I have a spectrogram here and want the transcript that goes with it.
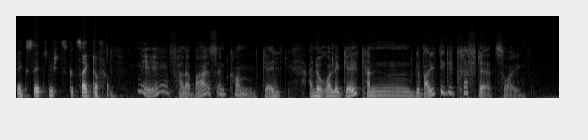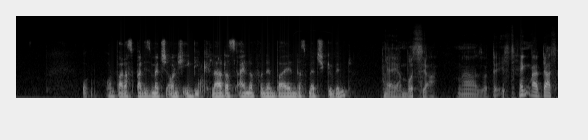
Backstage nichts gezeigt davon. Nee, Falaba ist entkommen. Geld, eine Rolle Geld kann gewaltige Kräfte erzeugen. Und war das bei diesem Match auch nicht irgendwie klar, dass einer von den beiden das Match gewinnt? Ja, ja, muss ja. Also ich denke mal, das,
